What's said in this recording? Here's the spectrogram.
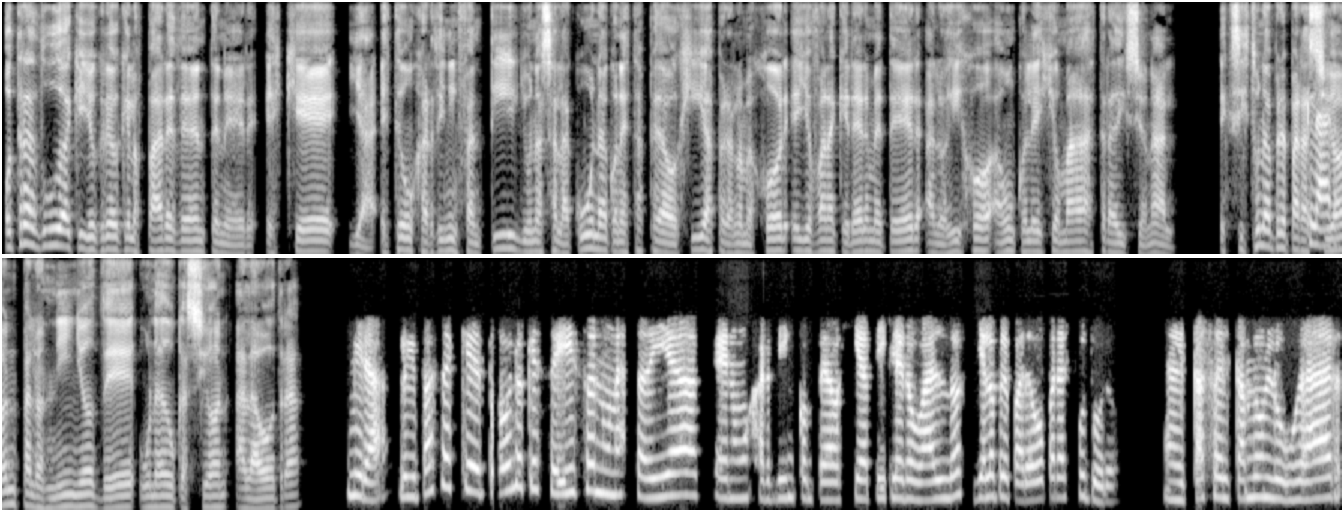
Otra duda que yo creo que los padres deben tener es que ya, este es un jardín infantil y una sala cuna con estas pedagogías, pero a lo mejor ellos van a querer meter a los hijos a un colegio más tradicional. ¿Existe una preparación para los niños de una educación a la otra? Mira, lo que pasa es que todo lo que se hizo en una estadía en un jardín con pedagogía Pickler o Baldos ya lo preparó para el futuro. En el caso del cambio de un lugar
